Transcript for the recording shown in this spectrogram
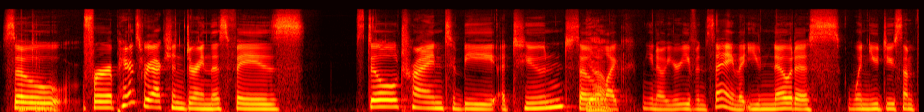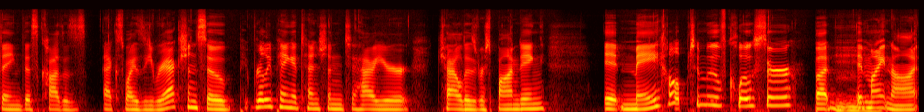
So for a parent's reaction during this phase, still trying to be attuned. So Yeah. like, you know, you're even saying that you notice when you do something, this causes XYZ reaction. So p- really paying attention to how your child is responding. It may help to move closer, but it might not.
